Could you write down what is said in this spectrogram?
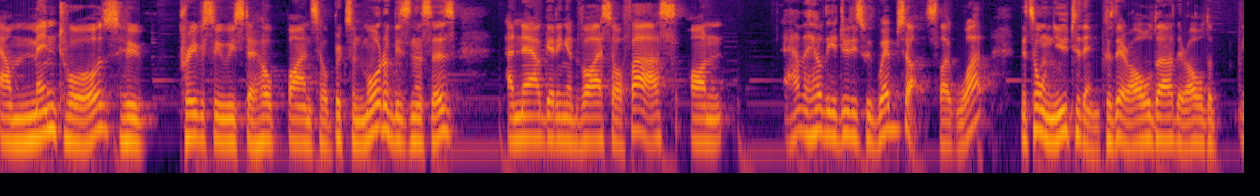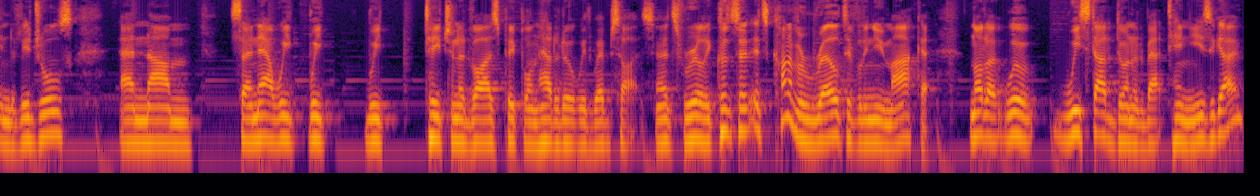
Our mentors who previously we used to help buy and sell bricks and mortar businesses are now getting advice off us on how the hell do you do this with websites? Like what? It's all new to them because they're older, they're older individuals, and um, so now we we we teach and advise people on how to do it with websites, and it's really because it's kind of a relatively new market. Not a we we started doing it about ten years ago,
